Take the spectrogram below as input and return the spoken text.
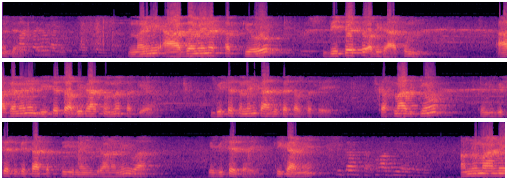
अच्छा नहीं आगमन शक्यो विशेष अभिघातुम। आगमन विशेष अभिघात न शक्य विशेष नहीं कहा जाता शब्द से। कस्मात क्यों? क्योंकि विशेष के साथ शक्ति नहीं ग्रहण नहीं हुआ। ये विशेष है। टीका में अनुमाने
